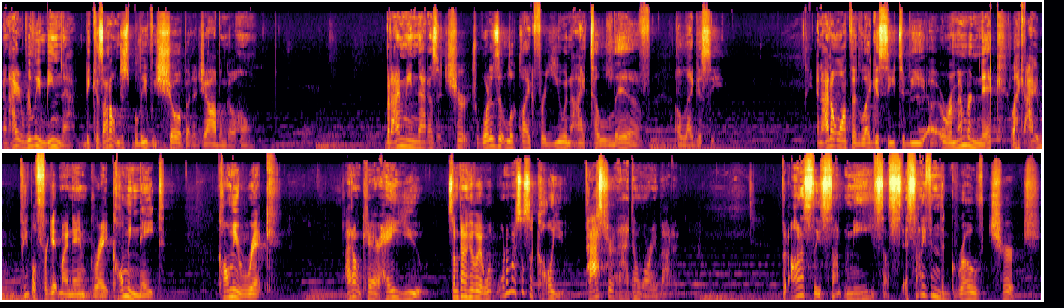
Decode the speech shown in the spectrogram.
and I really mean that because I don't just believe we show up at a job and go home. But I mean that as a church. What does it look like for you and I to live a legacy? And I don't want the legacy to be, uh, remember Nik? Like, I, people forget my name, great. Call me Nate. Call me Rick. I don't care. Hey, you. Sometimes people go, what, am I supposed to call you? Pastor? Nah, don't worry about it. But honestly, it's not me. It's not, it's not even the Grove Church.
